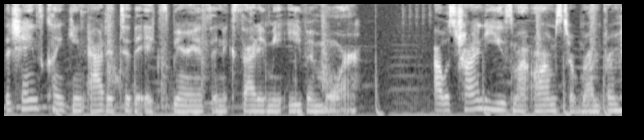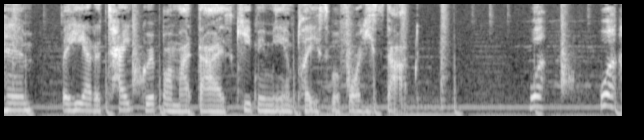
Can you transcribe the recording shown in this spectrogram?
The chains clinking added to the experience and excited me even more. I was trying to use my arms to run from him, but he had a tight grip on my thighs, keeping me in place before he stopped. What? What?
